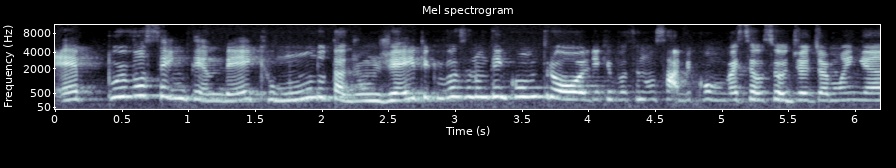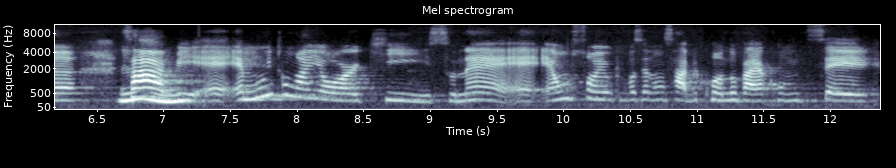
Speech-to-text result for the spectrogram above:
é por você entender que o mundo tá de um jeito e que você não tem controle, que você não sabe como vai ser o seu dia de amanhã, uhum. sabe? É, é, muito maior que isso, né? É, é, um sonho que você não sabe quando vai acontecer,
